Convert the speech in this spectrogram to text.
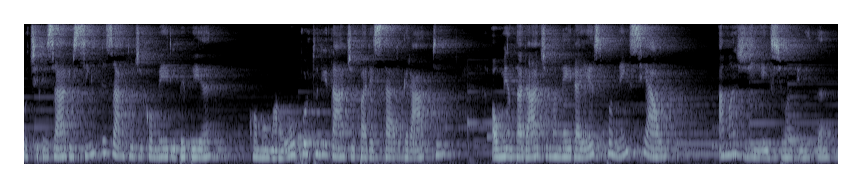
Utilizar o simples ato de comer e beber como uma oportunidade para estar grato aumentará de maneira exponencial a magia em sua vida.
